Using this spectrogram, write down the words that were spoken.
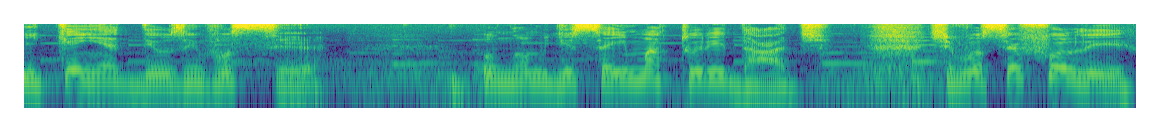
e quem é Deus em você. O nome disso é imaturidade. Se você for ler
